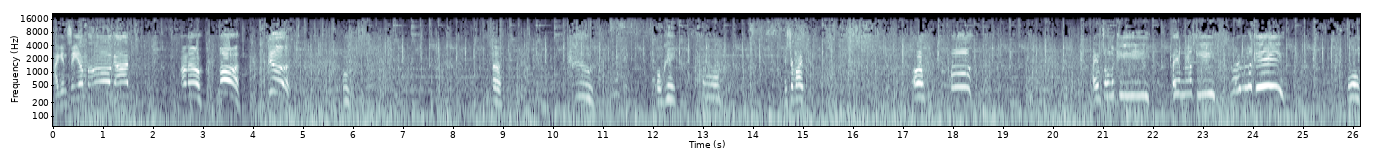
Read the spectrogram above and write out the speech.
I can see him. Oh, God. Oh, no. Oh. Ooh. Uh. Okay. Oh. I survived. Oh, oh! I am so lucky! I am lucky! I'm lucky! Oh,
